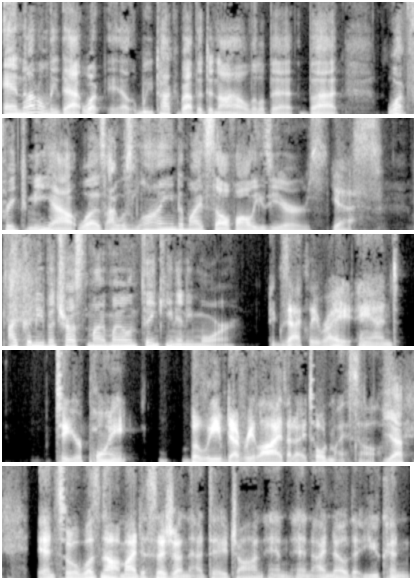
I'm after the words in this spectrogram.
and not only that what uh, we talk about the denial a little bit but what freaked me out was i was lying to myself all these years yes. i couldn't even trust my, my own thinking anymore Exactly right. And to your point, believed every lie that I told myself. yep and so it was not my decision that day john and and i know that you can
